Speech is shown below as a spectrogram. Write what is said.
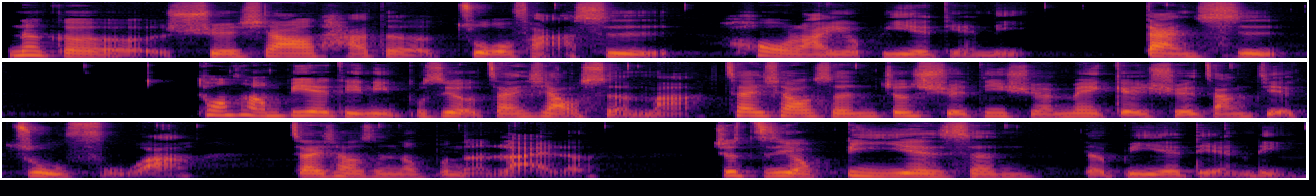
那个学校他的做法是后来有毕业典礼，但是。通常毕业典礼不是有在校生嘛？在校生就学弟学妹给学长姐祝福啊，在校生都不能来了，就只有毕业生的毕业典礼。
